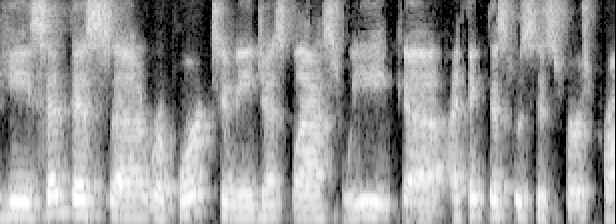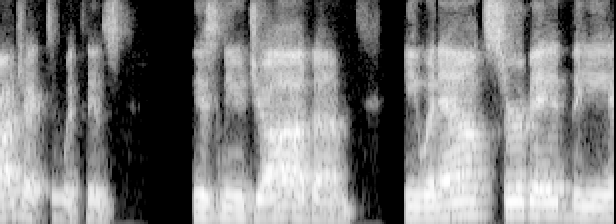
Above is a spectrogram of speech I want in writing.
he sent this uh, report to me just last week. Uh, I think this was his first project with his his new job. Um, he went out, surveyed the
